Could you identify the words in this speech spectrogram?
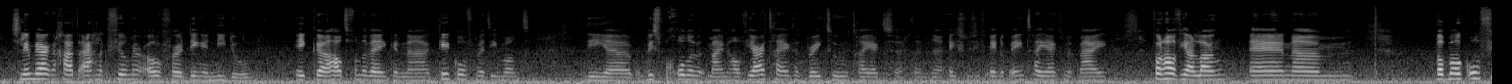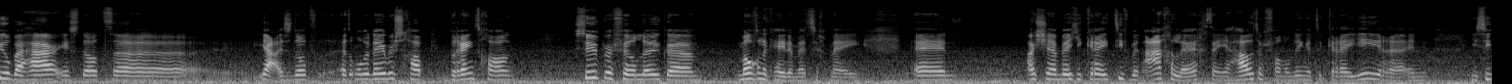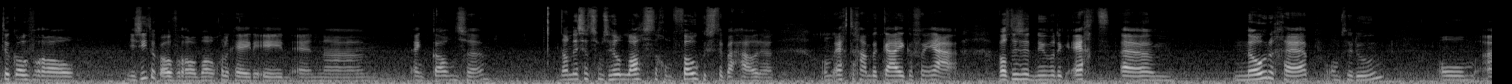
Slim werken gaat eigenlijk veel meer over dingen niet doen. Ik uh, had van de week een uh, kick-off met iemand die is begonnen met mijn halfjaar traject. Het Breakthrough traject is echt een exclusief één op één traject met mij. Van een half jaar lang. En um, wat me ook opviel bij haar is dat, ja, is dat het ondernemerschap brengt gewoon super veel leuke mogelijkheden met zich mee. En als je een beetje creatief bent aangelegd en je houdt ervan om dingen te creëren en je ziet ook overal, je ziet ook overal mogelijkheden in en, uh, en kansen, dan is het soms heel lastig om focus te behouden. Om echt te gaan bekijken van ja, wat is het nu wat ik echt um, nodig heb om te doen om uh,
